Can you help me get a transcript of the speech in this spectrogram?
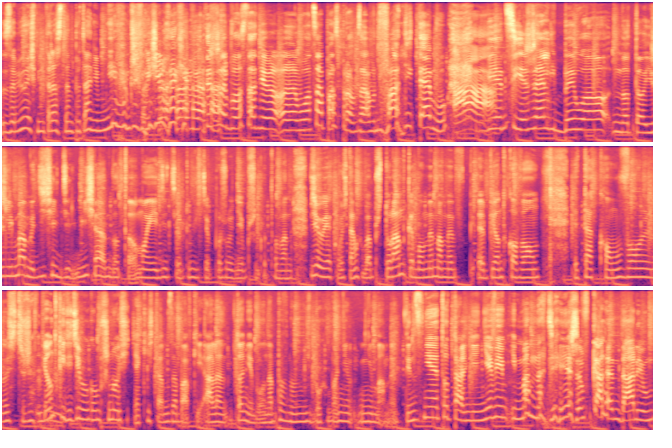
zabiłeś mi teraz tym pytaniem. Nie wiem, czy mieliśmy takie wytyczne, bo ostatnio e, Whatsappa sprawdzałam dwa dni temu. A. Więc jeżeli było, no to jeżeli mamy dzisiaj dzień misia, no to moje dzieci oczywiście poszły nieprzygotowane. Wzięły jakąś tam chyba przytulankę, bo my mamy pi- piątkową e, taką wolność, że w piątki dzieci mogą przynosić jakieś tam zabawki, ale to nie był na pewno miś, bo chyba nie, nie mamy. Więc nie, totalnie nie wiem i mam nadzieję, że w kalendarium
